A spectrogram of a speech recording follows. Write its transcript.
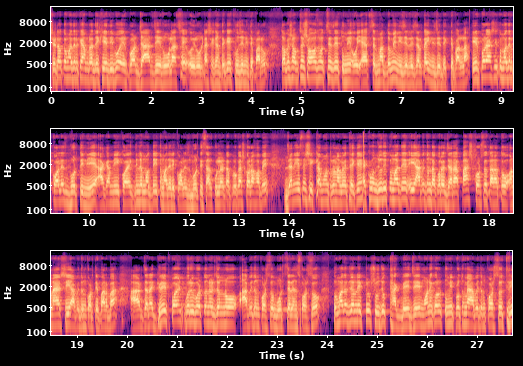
সেটাও তোমাদেরকে আমরা দেখিয়ে দিব। এরপর যার যে রোল আছে, ওই রোলটা সেখান থেকে খুঁজে নিতে পারো। তবে সবচেয়ে সহজ হচ্ছে যে, তুমি ওই অ্যাপস এর মাধ্যমে নিজের রেজাল্টটাই নিজে দেখতে পারলা। এরপরে আসি তোমাদের কলেজ ভর্তি নিয়ে। আগামী কয়েকদিনের মধ্যেই তোমাদের এই কলেজ ভর্তি সার্কুলারটা প্রকাশ করা হবে। জানিয়েছে শিক্ষা মন্ত্রণালয় থেকে। এখন যদি তোমাদের এই আবেদনটা করে, যারা পাস করছ, তারা তো অনায়াসেই আবেদন করতে পারবা। আর যারা গ্রেড পয়েন্ট পরিবর্তনের জন্য আবেদন করছ বোর্ড চ্যালেঞ্জ করছ তোমাদের জন্য একটু সুযোগ থাকবে যে, মনে করো তুমি প্রথমে আবেদন করছ থ্রি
